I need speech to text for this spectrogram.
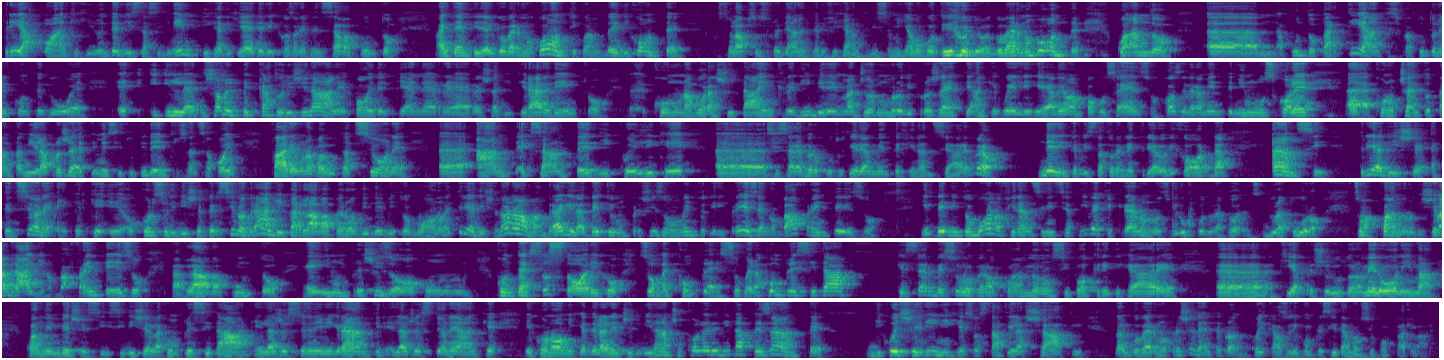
Tria o anche chi lo intervista si dimentica di chiedergli cosa ne pensava appunto ai tempi del governo Conti, quando, eh, di Conte, questo lapsus freudiano è terrificante, visto mi chiamo Conte di cognome, governo Conte, quando ehm, appunto partì anche soprattutto nel Conte 2 eh, il, diciamo, il peccato originale poi del PNRR, cioè di tirare dentro eh, con una voracità incredibile il maggior numero di progetti, anche quelli che avevano poco senso, cose veramente minuscole, eh, con 180.000 progetti messi tutti dentro senza poi fare una valutazione eh, ante, ex ante di quelli che eh, si sarebbero potuti realmente finanziare. Però né l'intervistatore né Tria lo ricorda, anzi Tria dice, attenzione, eh, perché eh, Occorso gli dice, persino Draghi parlava però di debito buono e Tria dice, no, no, ma Draghi l'ha detto in un preciso momento di ripresa e non va frainteso. Il debito buono finanzia iniziative che creano uno sviluppo duraturo. Insomma, quando lo diceva Draghi non va frainteso, parlava appunto eh, in un preciso con, contesto storico, insomma è complesso. Quella complessità che serve solo però quando non si può criticare eh, chi ha preceduto la Meloni, ma quando invece si, si dice la complessità nella gestione dei migranti, nella gestione anche economica della legge di bilancio, con l'eredità pesante di quei cerini che sono stati lasciati dal governo precedente, però in quel caso di complessità non si può parlare.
